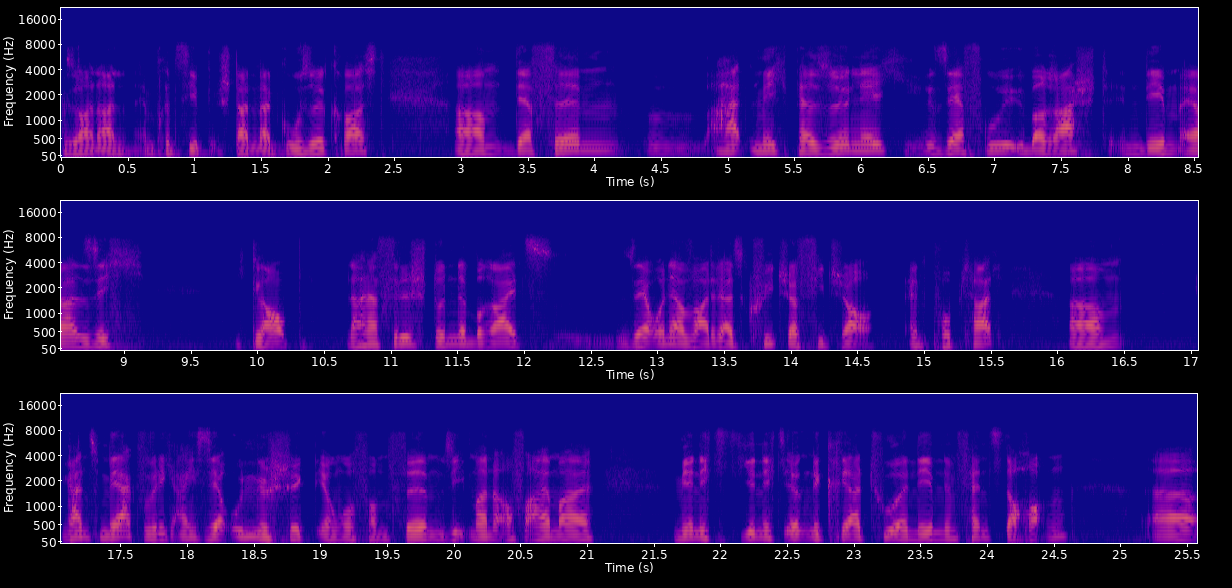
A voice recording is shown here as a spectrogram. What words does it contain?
sondern im Prinzip Standard-Gruselkost. Ähm, der Film äh, hat mich persönlich sehr früh überrascht, indem er sich, ich glaube, nach einer Viertelstunde bereits sehr unerwartet als Creature-Feature entpuppt hat. Ähm, ganz merkwürdig, eigentlich sehr ungeschickt irgendwo vom Film. Sieht man auf einmal mir nichts, hier nichts, irgendeine Kreatur neben dem Fenster hocken, äh,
